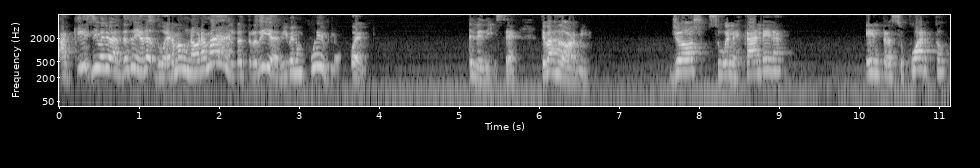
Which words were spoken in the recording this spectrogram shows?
¿A qué si me levanté, señora? Duerma una hora más el otro día, vive en un pueblo. Bueno, le dice, te vas a dormir. Josh sube la escalera, entra a su cuarto,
